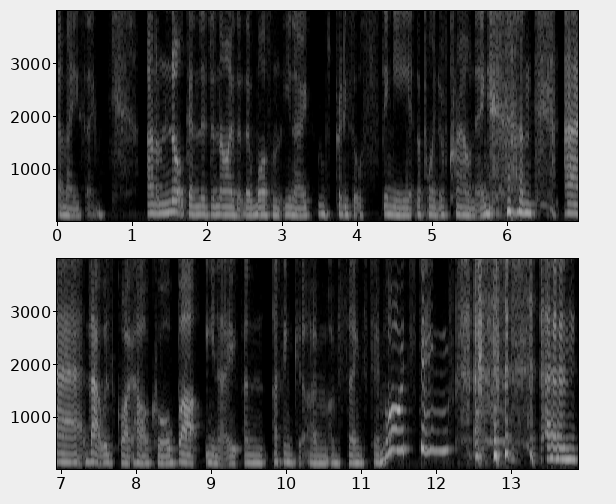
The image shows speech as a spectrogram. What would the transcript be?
amazing and I'm not going to deny that there wasn't, you know, was pretty sort of stingy at the point of crowning. uh, that was quite hardcore, but you know, and I think um, I was saying to Tim, "Oh, it stings," um,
